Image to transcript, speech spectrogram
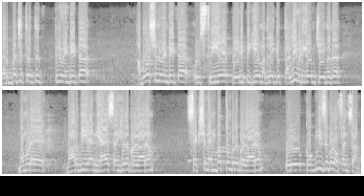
ഗർഭചിത്രത്തിന് വേണ്ടിയിട്ട് അബോഷന് വേണ്ടിയിട്ട് ഒരു സ്ത്രീയെ പ്രേരിപ്പിക്കുകയും അതിലേക്ക് തള്ളിവിടുകയും ചെയ്യുന്നത് നമ്മുടെ ഭാരതീയ ന്യായ സംഹിത പ്രകാരം സെക്ഷൻ എൺപത്തൊമ്പത് പ്രകാരം ഒരു കൊഗ്നിസിബിൾ ഒഫൻസ് ആണ്.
